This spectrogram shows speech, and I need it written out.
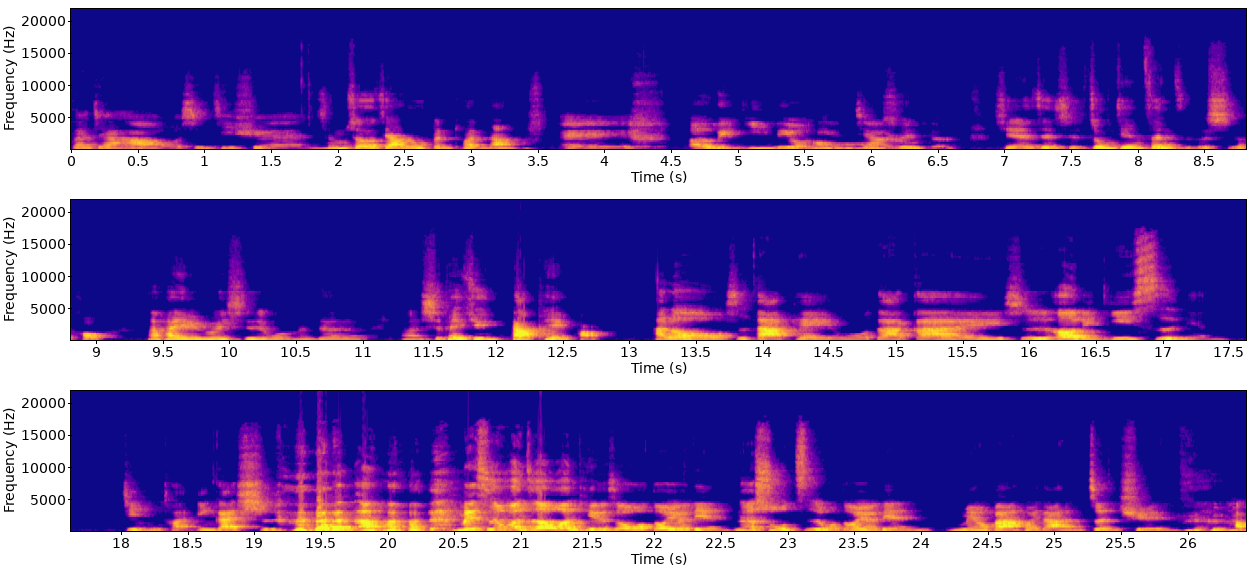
大家好，我是季萱。什么时候加入本团的？哎，二零一六年加入的，现在正是中间分子的时候。那还有一位是我们的呃施佩君大佩，好，Hello，我是大佩，我大概是二零一四年。进舞团应该是 那每次问这个问题的时候，我都有点那数字，我都有点没有办法回答很正确。好，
